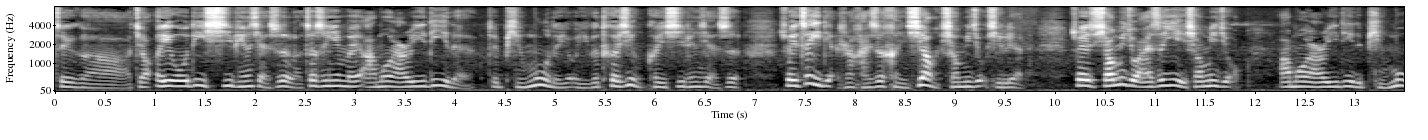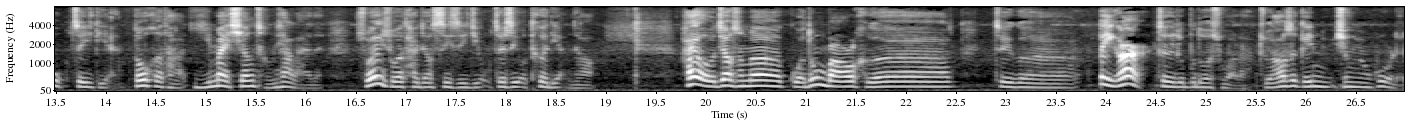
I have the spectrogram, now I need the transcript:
这个叫 AOD 息屏显示了，这是因为 M O L E D 的这屏幕的有一个特性可以息屏显示，所以这一点上还是很像小米九系列的。所以小米九 SE、小米九 M O L E D 的屏幕这一点都和它一脉相承下来的，所以说它叫 CC 九，这是有特点的啊。还有叫什么果冻包和这个背盖，这个就不多说了，主要是给女性用户的。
